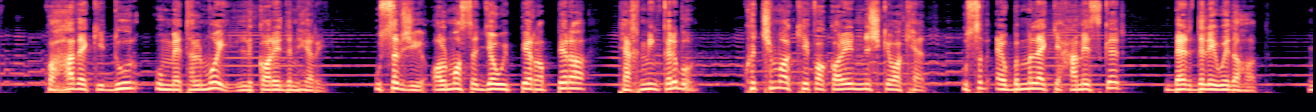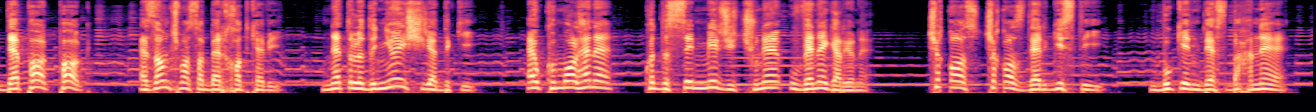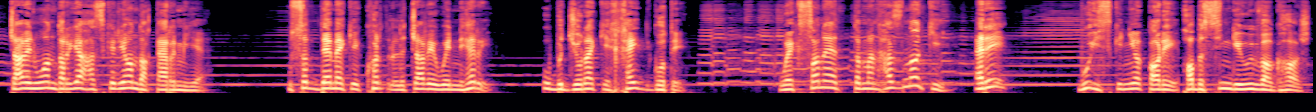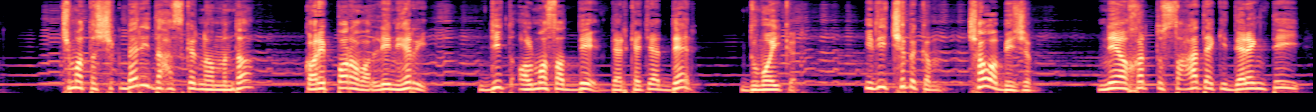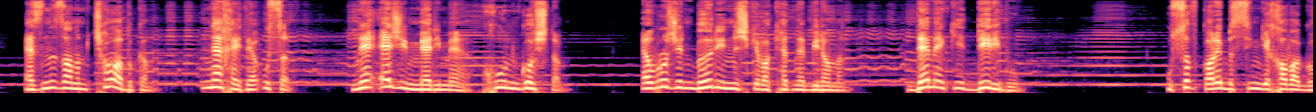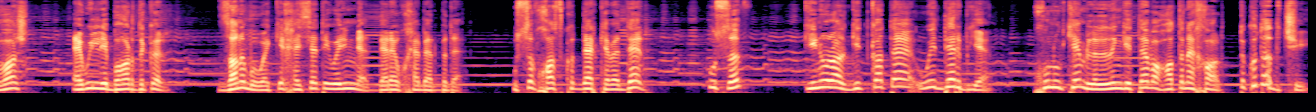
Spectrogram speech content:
که هوکی دور و متل موی لکاری دنهری. او صف جی آلماس جوی پیرا پیرا تخمین کربون. که چما کیفا کاری نشکی وکد او صف او بملکی حمیز کر بر دلی ویده هات ده پاک پاک از آن چما سا برخاد کوی. نتل دنیای شیرت دکی. او کمال هنه که دسته میرجی چونه و ونه گریانه چه قاس چه قاس درگیستی بوکین دست بحنه چاوین وان دریا هسکریان دا قرمیه. و سب دمه که کرد لچاوی وین نهری و بجوره که خید گوته. و اکسانه تمن هزناکی اره؟ بو اسکنیا کاری خواب سینگی وی واگهاشت چما تشکبری ده هسکر نامنده کاری پاراوا لینهری دیت آلماسا ده درکتیا در دومایی کرد ایدی چه بکم؟ چاوا بیجم. نه آخر تو ساعته کی درنگ تی از نزانم چاوا بکم. نه نەخەیتە ئووسم نێ ئێژی مەریمە خون گۆشتم. ئەو ڕۆژن بەهری نشکەوە کەتنە بیرە من. دەمێکی دێری بوو. وسف قەڕێ بە سنگی خەوا گوڤاشت ئەوی لێ بار دکرد. زانە بوو وەکی خەیسەتی وەرینە دەرەو خەبەر بدە. وسف خواست کت دەرکەوە دەر. وسف گینۆرا گیتکاتە وێ دەربیە خون و کەم لە لنگی تەوە هاتنە خار. تو کوتا دچی؟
